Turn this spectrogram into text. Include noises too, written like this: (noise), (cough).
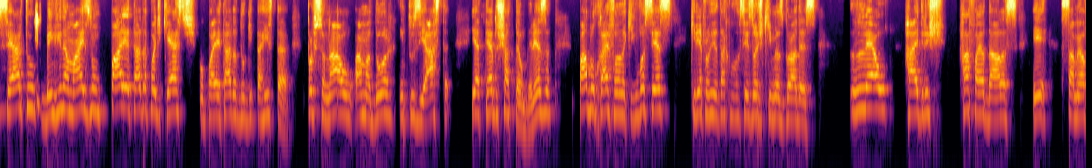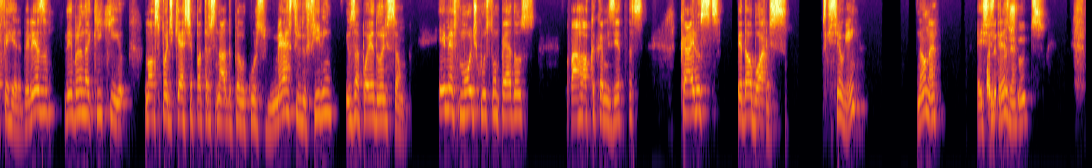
certo? Bem-vindo a mais um Palhetada Podcast, o palhetada do guitarrista profissional, amador, entusiasta e até do chatão, beleza? Pablo Caio falando aqui com vocês. Queria aproveitar com vocês hoje aqui, meus brothers Léo Heidrich, Rafael Dallas e Samuel Ferreira, beleza? Lembrando aqui que nosso podcast é patrocinado pelo curso Mestre do Feeling e os apoiadores são MF Mode Custom Pedals, La Roca Camisetas, Kairos Pedalboards. Esqueci alguém? Não, né? É esses Paleta três, né? Chutes.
